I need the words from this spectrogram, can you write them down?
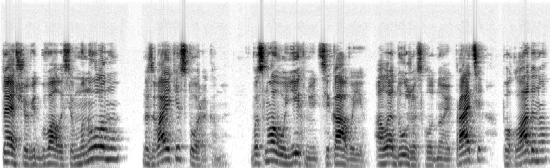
те, що відбувалося в минулому, називають істориками. В основу їхньої цікавої, але дуже складної праці покладено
